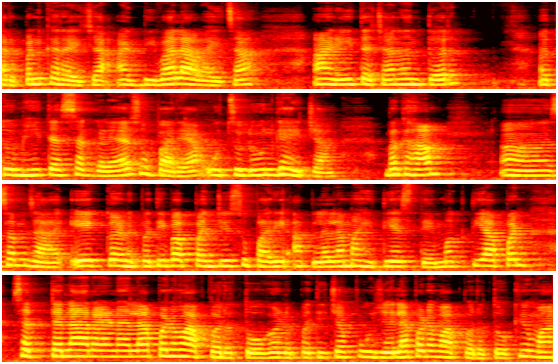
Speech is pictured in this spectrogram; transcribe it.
अर्पण करायच्या आणि दिवा लावायचा आणि त्याच्यानंतर तुम्ही त्या सगळ्या सुपाऱ्या उचलून घ्यायच्या. बघा समजा एक गणपती बाप्पांची सुपारी आपल्याला माहिती असते मग ती आपण सत्यनारायणाला पण वापरतो गणपतीच्या पूजेला पण वापरतो किंवा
